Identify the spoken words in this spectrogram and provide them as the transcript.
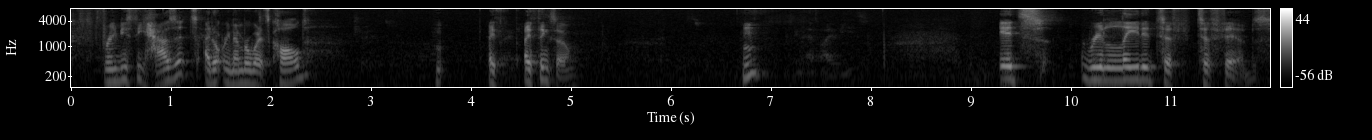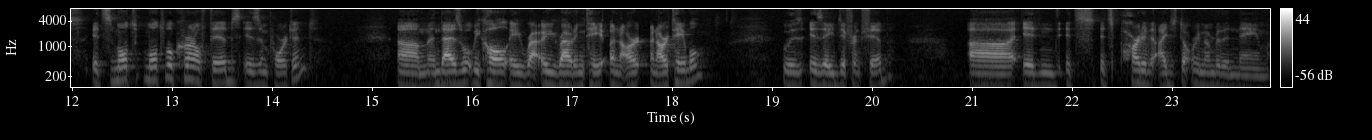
FreeBSD has it. I don't remember what it's called. I, th- I think so. Hmm? It's related to, to fibs. It's multi, multiple kernel fibs is important, um, and that is what we call a, a routing ta- an R, an R table, was, is a different fib. Uh, and it's, it's part of it. I just don't remember the name.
